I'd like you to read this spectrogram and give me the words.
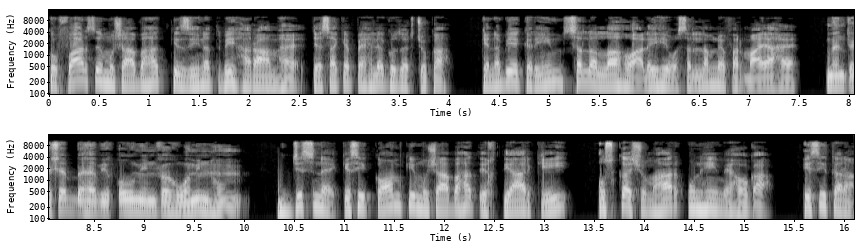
کفار سے مشابہت کی زینت بھی حرام ہے جیسا کہ پہلے گزر چکا کہ نبی کریم صلی اللہ علیہ وسلم نے فرمایا ہے من تشبہ بقوم فهو منهم جس نے کسی قوم کی مشابہت اختیار کی اس کا شمار انہی میں ہوگا۔ اسی طرح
